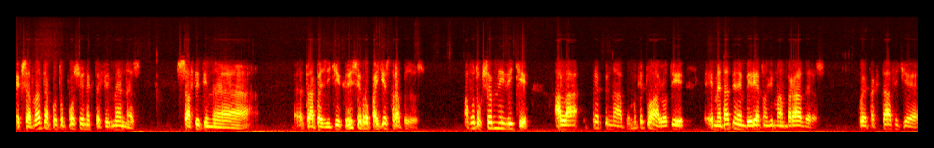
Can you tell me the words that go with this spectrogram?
εξαρτάται από το πόσο είναι εκτεθειμένες σε αυτή την ε, ε, τραπεζική κρίση οι ευρωπαϊκές τράπεζες. Αυτό το ξέρουν οι ειδικοί. Αλλά πρέπει να πούμε και το άλλο, ότι ε, μετά την εμπειρία των Lehman Brothers που επεκτάθηκε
